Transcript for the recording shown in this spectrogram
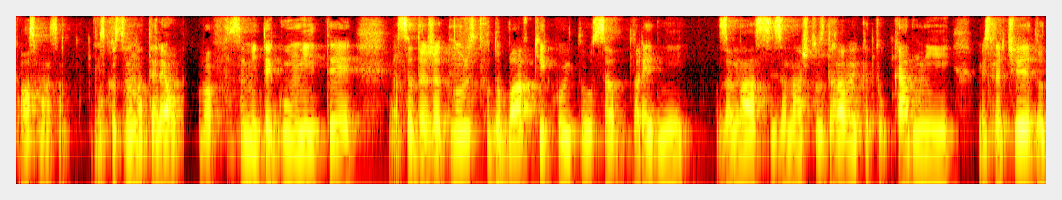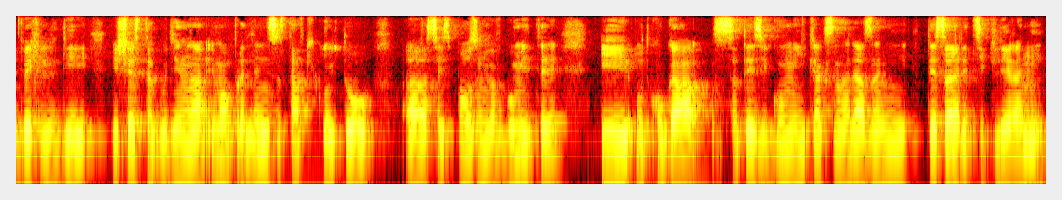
пластмаса изкуствен материал. В самите гуми те съдържат множество добавки, които са вредни за нас и за нашето здраве, като кадми. Мисля, че до 2006 година има определени съставки, които а, са използвани в гумите и от кога са тези гуми и как са нарязани. Те са рециклирани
